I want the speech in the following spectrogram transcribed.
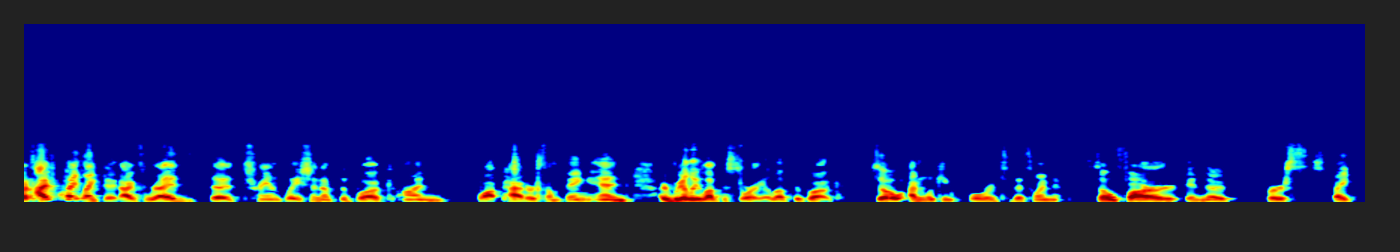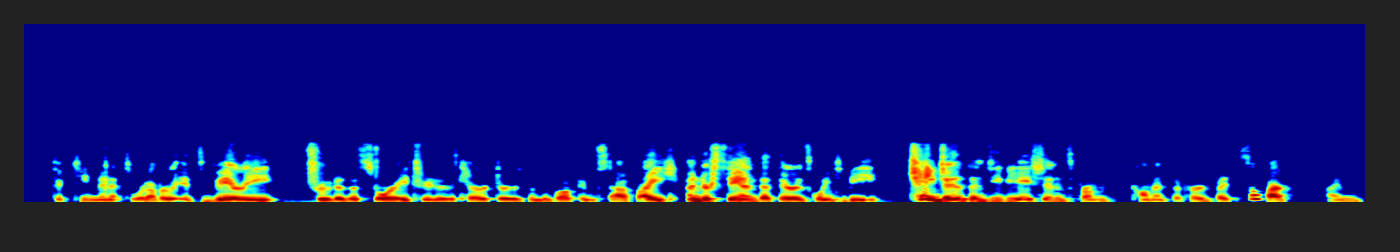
But i've quite liked it. I've read the translation of the book on wattpad or something and i really love the story i love the book so i'm looking forward to this one so far in the first like 15 minutes or whatever it's very true to the story true to the characters and the book and stuff i understand that there is going to be changes and deviations from comments I've heard, but so far I'm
